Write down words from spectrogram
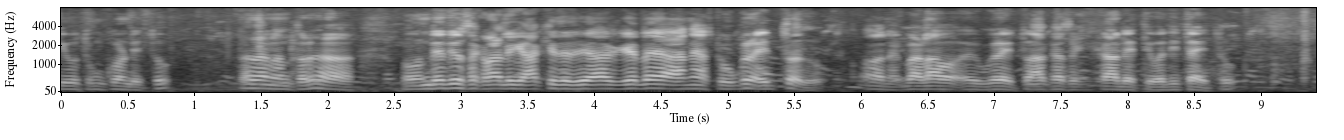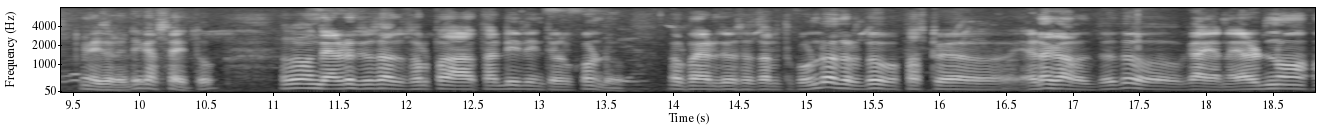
ಕ್ಯೂ ತುಂಬಿಕೊಂಡಿತ್ತು. ತದನಂತರ ಒಂದೇ ದಿವಸ ಕಾಲಿಗೆ ಹಾಕಿದ ಆಗಲೇ ಆನೆ ಅಷ್ಟು ಉಗ್ರ ಇತ್ತು ಅದು. ಆನೆ ಭಾಳ ಉಗ್ರ ಇತ್ತು. ಆಕಾಶಕ್ಕೆ ಕಾಲೆತ್ತಿ ಒದಿತಾ ಇತ್ತು. ಇದರಲ್ಲಿ ಕಷ್ಟ ಇತ್ತು. ಅದು ಒಂದು ಎರಡು ದಿವಸ ಅದು ಸ್ವಲ್ಪ ತಡ್ಡಿಲಿ ಅಂತ ಹೇಳ್ಕೊಂಡು ಸ್ವಲ್ಪ ಎರಡು ದಿವಸ ತಲೆದುಕೊಂಡು ಅದರದ್ದು ಫಸ್ಟ್ ಎಡಗಾಲದ್ದು ಗಾಯನ. ಎರಡನ್ನೂ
